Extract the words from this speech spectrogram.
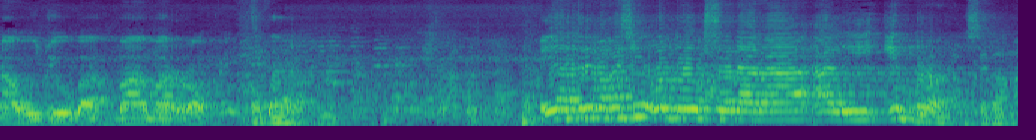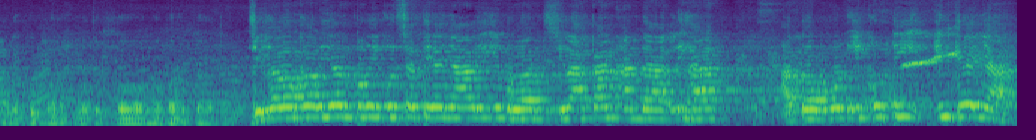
anna wujuba ma marro khobar Iya terima kasih untuk saudara Ali Imron Assalamualaikum warahmatullahi wabarakatuh. Jikalau kalian pengikut setianya Ali Imron silahkan anda lihat ataupun ikuti IG-nya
